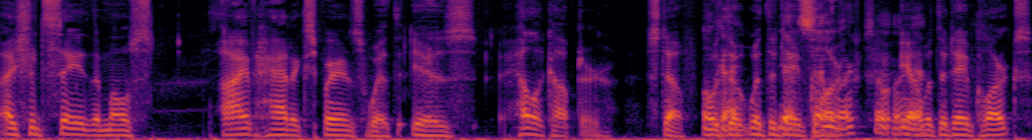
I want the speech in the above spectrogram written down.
I should say the most I've had experience with is helicopter stuff with the, with the Yeah, Dave similar, Clark. similar, yeah, yeah. with the Dave Clarks.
